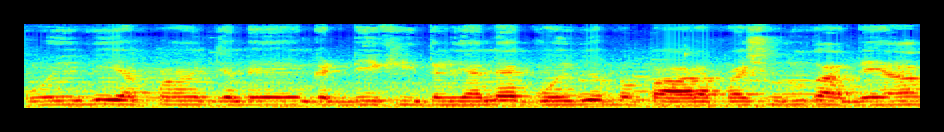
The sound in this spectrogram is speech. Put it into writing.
ਕੋਈ ਵੀ ਆਪਾਂ ਜਿਵੇਂ ਗੱਡੀ ਖਰੀਦਣ ਜਾਂਦੇ ਹਾਂ, ਕੋਈ ਵੀ ਵਪਾਰ ਆਪਾਂ ਸ਼ੁਰੂ ਕਰਦੇ ਆ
